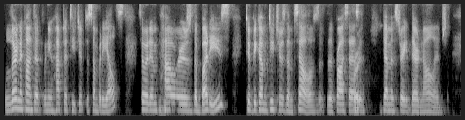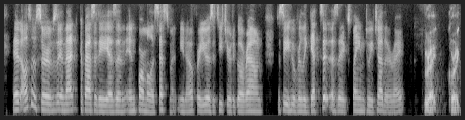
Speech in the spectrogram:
learn a concept when you have to teach it to somebody else. So it mm-hmm. empowers mm-hmm. the buddies to become teachers themselves, the process right. and demonstrate their knowledge. It also serves in that capacity as an informal assessment, you know, for you as a teacher to go around to see who really gets it as they explain to each other, right? Right, correct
